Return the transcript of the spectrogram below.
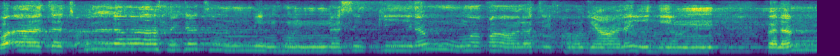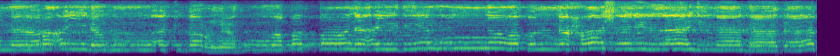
وآتت كل واحدة منهن سكينا وقالت اخرج عليهم. فلما رأينه أكبرنه وقطعن أيديهن وقلن حاش لله ما هذا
